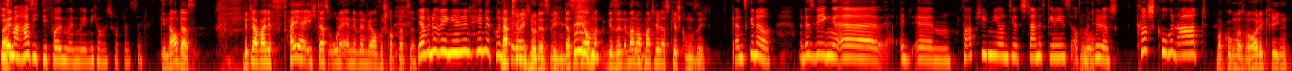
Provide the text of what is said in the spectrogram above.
Diesmal hasse ich die Folgen, wenn wir nicht auf dem Schrottplatz sind. Genau das. Mittlerweile feiere ich das ohne Ende, wenn wir auf dem Schrottplatz sind. Ja, aber nur wegen den Hintergrund. Natürlich nur deswegen. Das ist ja auch, wir sind immer noch Mathildas Kirschkuchensicht. Ganz genau. Und deswegen äh, äh, verabschieden wir uns jetzt standesgemäß auf jo. Mathildas Kirschkuchenart. Mal gucken, was wir heute kriegen.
